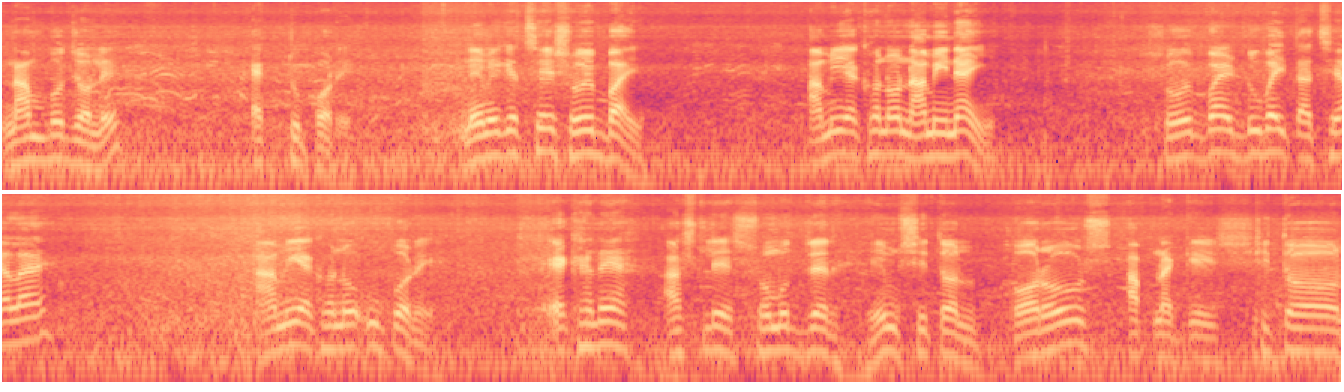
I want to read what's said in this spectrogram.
নামবো জলে একটু পরে। নেমে গেছে শোয়েব ভাই। আমি এখনও নামি নাই। শোয়েব ভাই ডুবাই তাছিয়ালায় আমি এখনও উপরে। এখানে আসলে সমুদ্রের হিমশীতল পরশ আপনাকে শীতল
